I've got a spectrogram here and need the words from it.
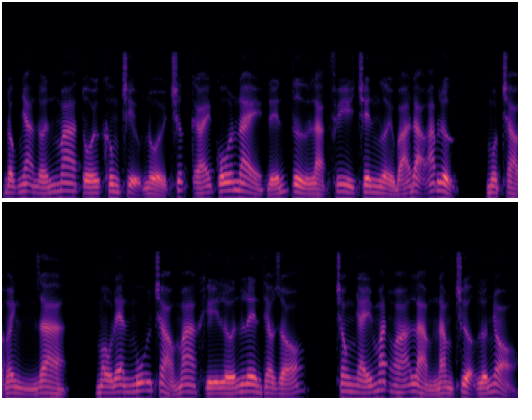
Độc nhãn ấn ma tối không chịu nổi trước cái cỗ này đến từ lạc phi trên người bá đạo áp lực, một chảo hành ra, màu đen ngũ trảo ma khí lớn lên theo gió, trong nháy mắt hóa làm năm trượng lớn nhỏ.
